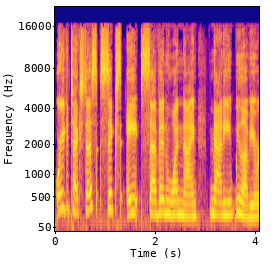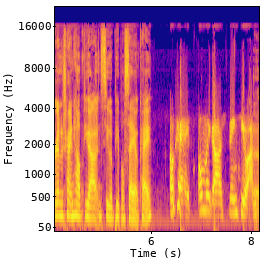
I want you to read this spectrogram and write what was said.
or you can text us 68719. Maddie, we love you. We're going to try and help you out and see what people say, okay? Okay. Oh my gosh. Thank you. I'm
